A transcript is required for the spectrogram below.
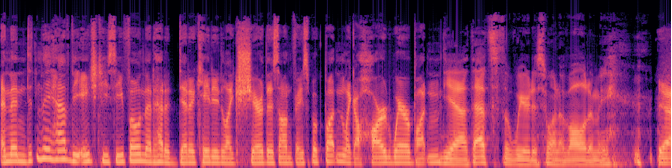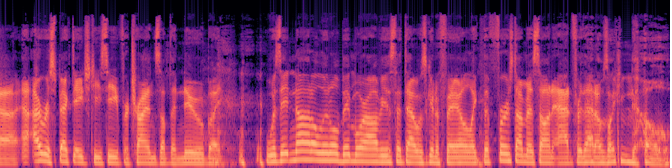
and then didn't they have the HTC phone that had a dedicated like share this on Facebook button, like a hardware button? Yeah, that's the weirdest one of all to me. yeah, I respect HTC for trying something new, but was it not a little bit more obvious that that was going to fail? Like the first time I saw an ad for that, I was like, no,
